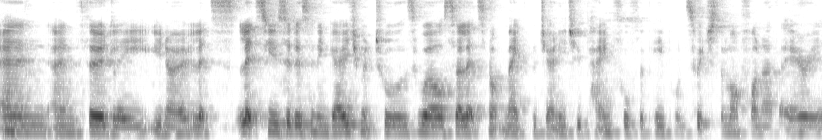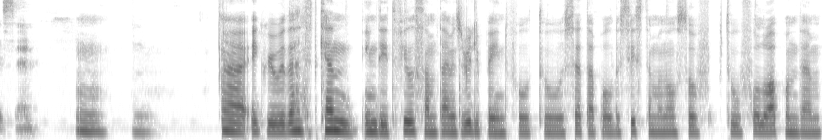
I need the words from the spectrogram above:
Hmm. And mm. and thirdly, you know, let's let's use it as an engagement tool as well. So let's not make the journey too painful for people and switch them off on other areas. Then. Mm. Mm. I agree with that. It can indeed feel sometimes really painful to set up all the system and also f- to follow up on them.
